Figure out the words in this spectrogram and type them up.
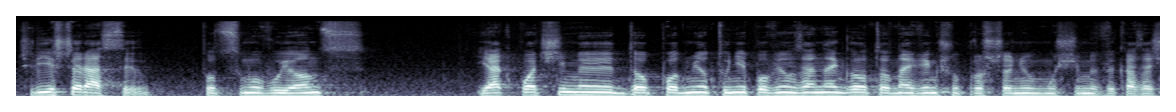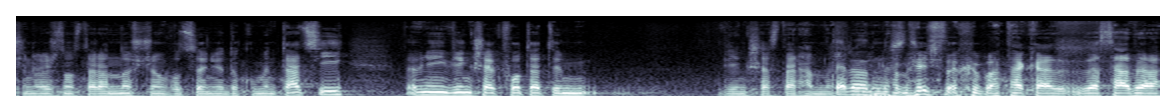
Czyli jeszcze raz, y, podsumowując, jak płacimy do podmiotu niepowiązanego, to w największym uproszczeniu musimy wykazać się należytą starannością w ocenie dokumentacji. Pewnie im większa kwota, tym większa staranność powinna być. To chyba taka zasada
